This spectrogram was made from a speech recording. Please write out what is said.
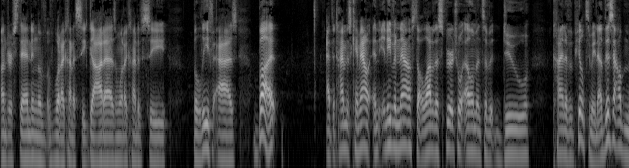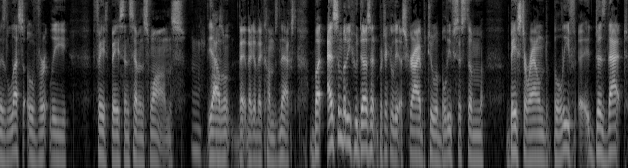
understanding of, of what I kind of see God as and what I kind of see belief as. But at the time this came out, and, and even now, still a lot of the spiritual elements of it do kind of appeal to me. Now, this album is less overtly faith based than Seven Swans, the album that, that that comes next. But as somebody who doesn't particularly ascribe to a belief system based around belief, uh, does that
